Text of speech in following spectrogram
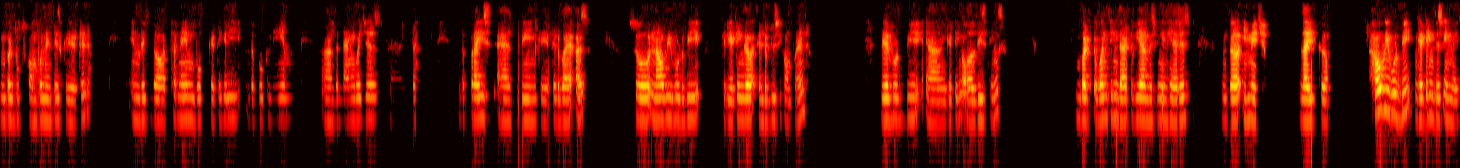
simple books component is created in which the author name book category the book name and the languages and the price has been created by us. So now we would be creating a LWC component where would be uh, getting all these things. But one thing that we are missing in here is the image. Like uh, how we would be getting this image.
